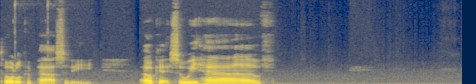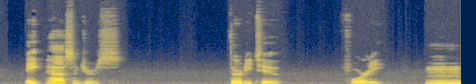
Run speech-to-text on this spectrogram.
Total capacity. Okay, so we have eight passengers. 32. 40. Hmm.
